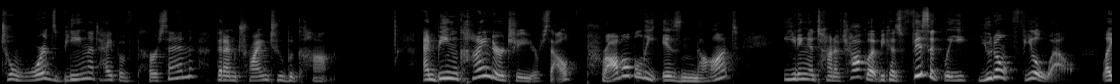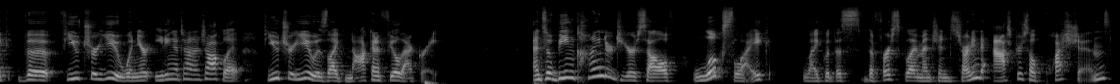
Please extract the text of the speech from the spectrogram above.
towards being the type of person that I'm trying to become? And being kinder to yourself probably is not eating a ton of chocolate because physically you don't feel well. Like the future you, when you're eating a ton of chocolate, future you is like not gonna feel that great. And so being kinder to yourself looks like like with this the first skill I mentioned, starting to ask yourself questions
